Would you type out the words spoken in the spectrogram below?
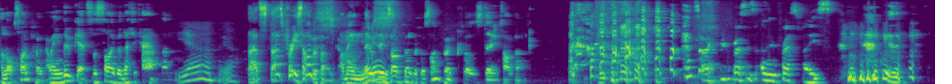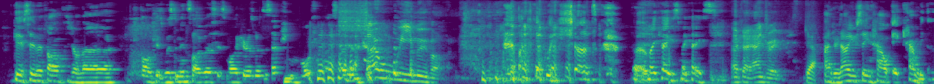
a lot of cyberpunk? I mean, Luke gets a cybernetic hand, and Yeah. Yeah. that's that's pretty cyberpunk. I mean, they were It doing cyberpunk before cyberpunk was doing cyberpunk. Sorry, Russ's unimpressed face gives him advantage on uh, Bolge's wisdom insight versus my charisma deception. So, Shall we move on? I think we should uh, make haste, make haste. Okay, Andrew. Yeah. Andrew, now you've seen how it can be done,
